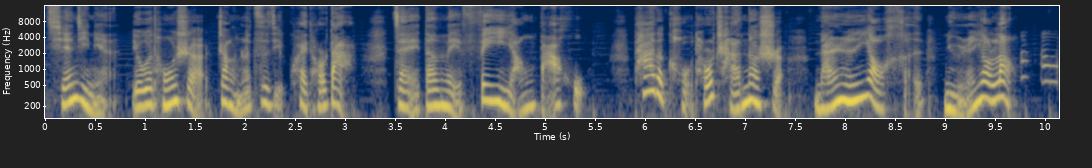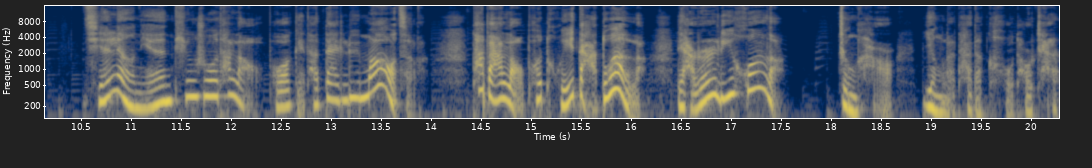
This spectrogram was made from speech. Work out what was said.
前几年有个同事仗着自己块头大，在单位飞扬跋扈，他的口头禅呢是“男人要狠，女人要浪”。前两年听说他老婆给他戴绿帽子了，他把老婆腿打断了，俩人离婚了，正好应了他的口头禅。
